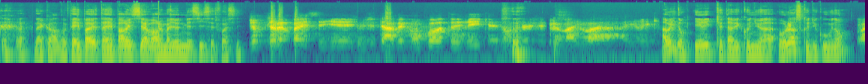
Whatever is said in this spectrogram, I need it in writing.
D'accord. Donc t'avais pas t'avais pas réussi à avoir le maillot de Messi cette fois-ci? Même pas essayé, j'étais avec mon pote Eric, et donc euh, j'ai pris le maillot à, à Eric. Ah oui, donc Eric que t'avais connu à Olosk du coup, non? Ouais,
